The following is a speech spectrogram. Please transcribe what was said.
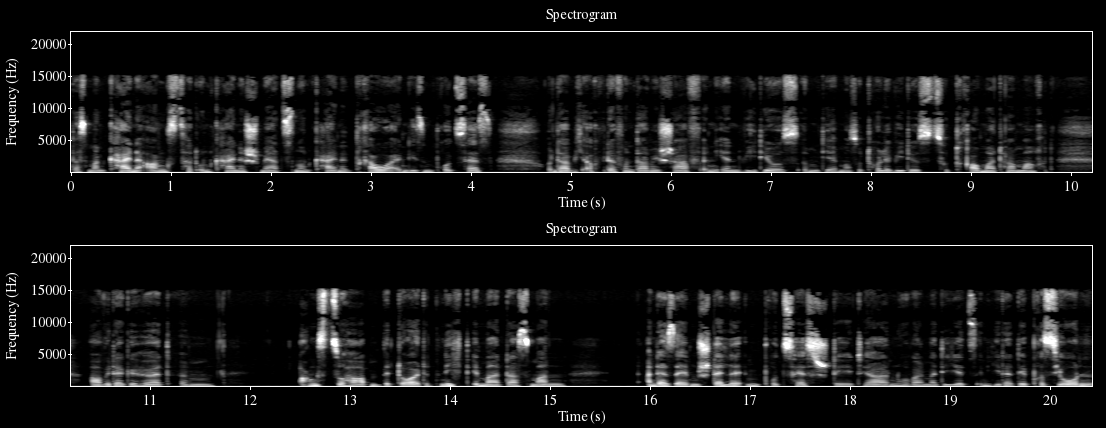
dass man keine Angst hat und keine Schmerzen und keine Trauer in diesem Prozess. Und da habe ich auch wieder von Dami Scharf in ihren Videos, ähm, die ja immer so tolle Videos zu Traumata macht, auch wieder gehört, ähm, Angst zu haben bedeutet nicht immer, dass man an derselben Stelle im Prozess steht, ja, nur weil man die jetzt in jeder Depression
